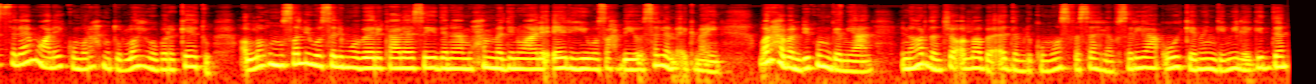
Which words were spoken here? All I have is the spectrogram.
السلام عليكم ورحمة الله وبركاته. اللهم صل وسلم وبارك على سيدنا محمد وعلى آله وصحبه وسلم أجمعين. مرحبا بكم جميعا. النهاردة إن شاء الله بقدم لكم وصفة سهلة وسريعة وكمان جميلة جدا.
